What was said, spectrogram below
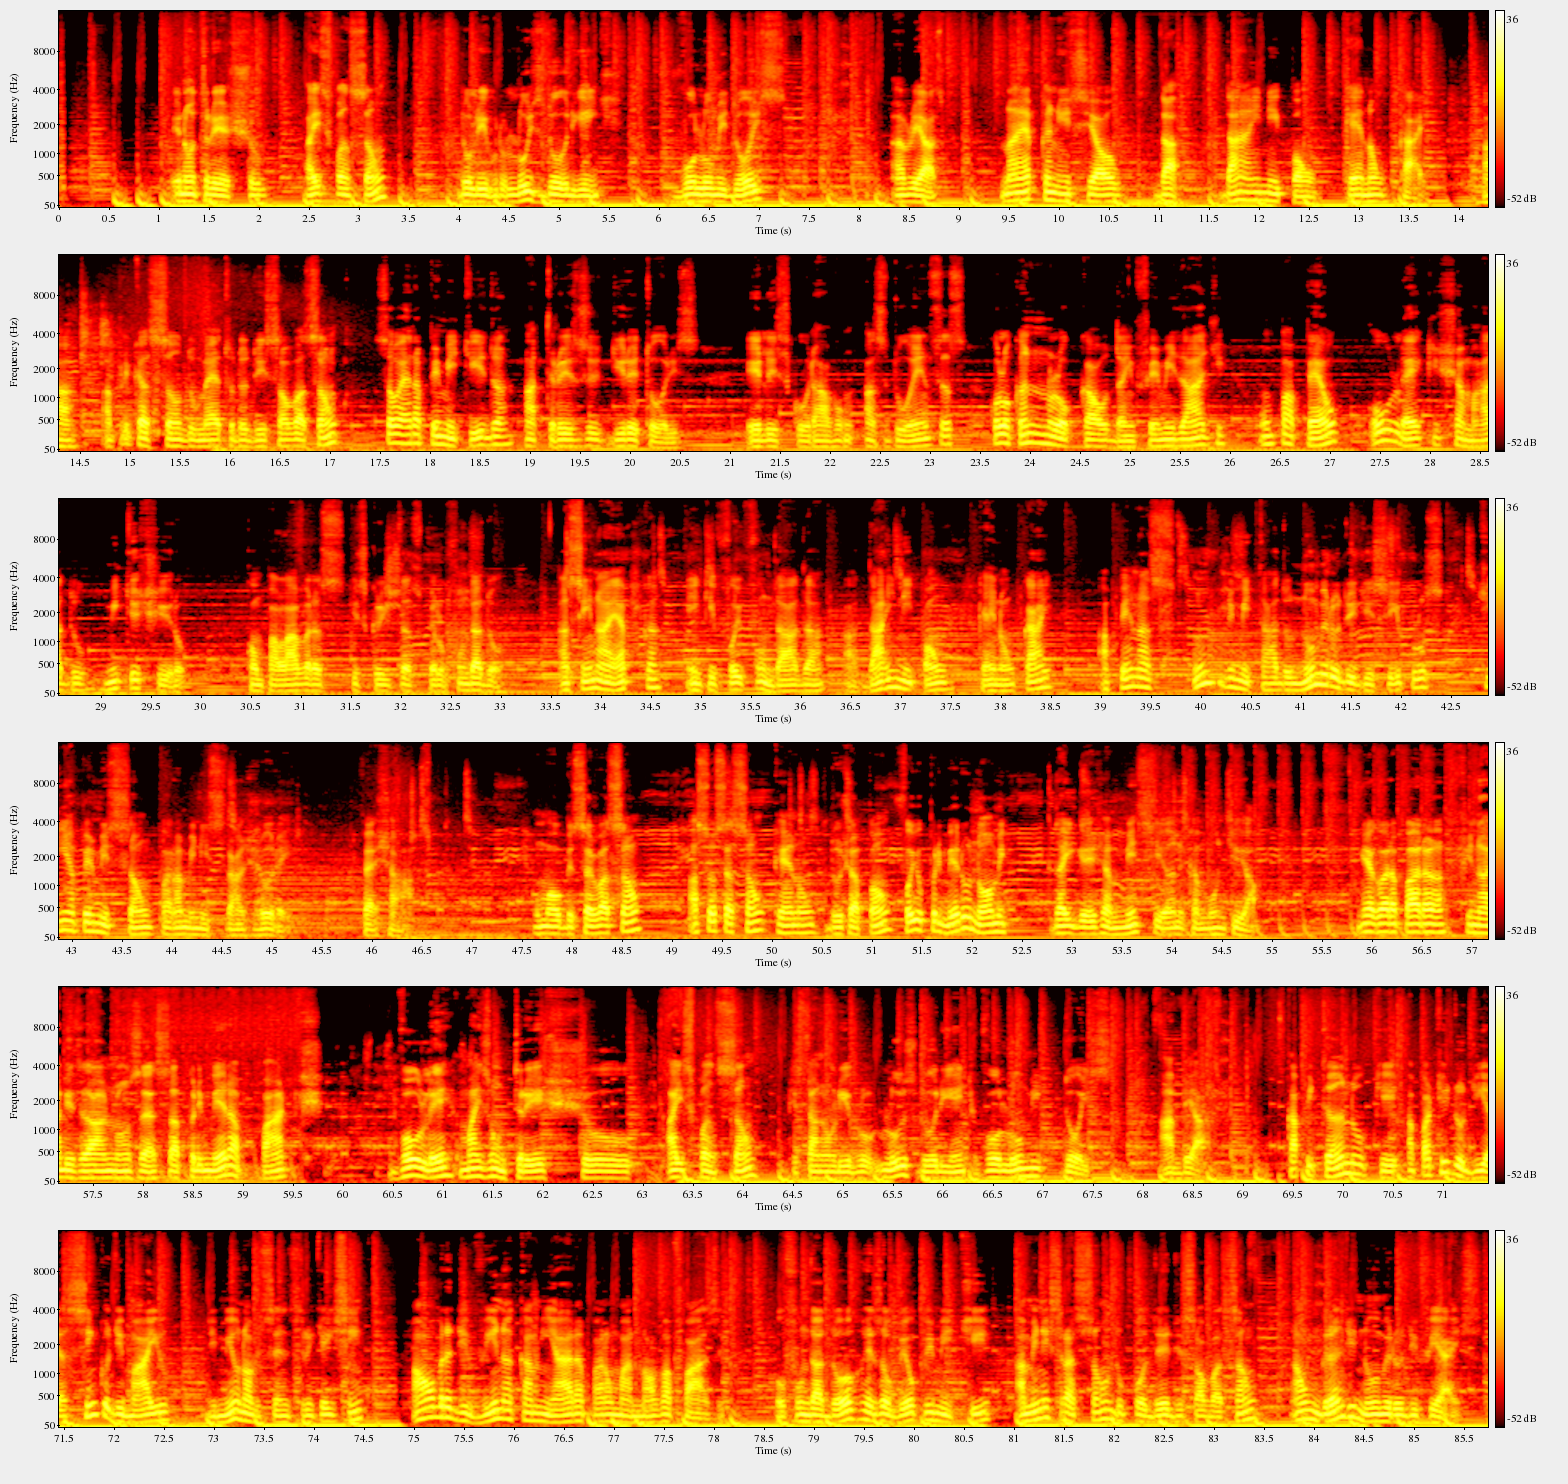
E no trecho A Expansão do livro Luz do Oriente, volume 2, abre aspas, na época inicial da Dai Nippon Kenon Kai, a aplicação do método de salvação só era permitida a 13 diretores. Eles curavam as doenças colocando no local da enfermidade um papel ou leque chamado Miteshiro, com palavras escritas pelo fundador. Assim, na época em que foi fundada a Dai Nippon Kai, apenas um limitado número de discípulos tinha permissão para ministrar Jorei. Fecha aspas. Uma observação: a Associação Canon do Japão foi o primeiro nome da Igreja Messiânica Mundial. E agora, para finalizarmos essa primeira parte, vou ler mais um trecho, a expansão, que está no livro Luz do Oriente, volume 2. Abre aspas. Que, a partir do dia 5 de maio de 1935, a obra divina caminhara para uma nova fase. O fundador resolveu permitir a ministração do poder de salvação a um grande número de fiéis.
